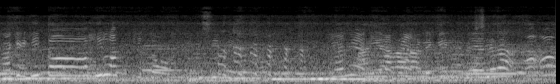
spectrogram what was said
Pakai gitu, hilap gitu di sini. Ya nih, hilapnya ada gitu. Oh, oh.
